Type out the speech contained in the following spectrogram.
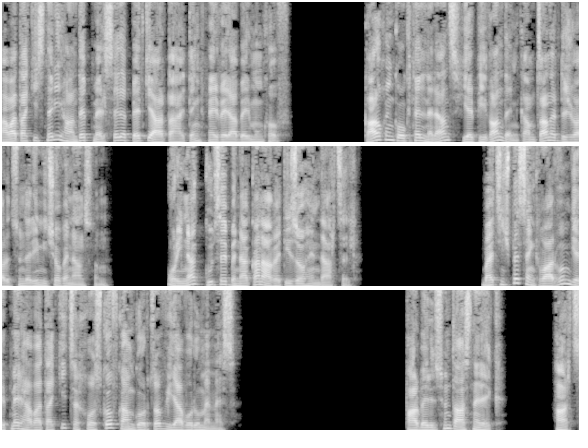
Հավատակիցների հանդեպ մեր սերը պետք է արտահայտենք մեր վերաբերմունքով։ Կարող ենք օգնել նրանց, երբ հիվանդ են կամ ծանր դժվարությունների միջով են անցնում։ Օրինակ, գուցե բնական աղետի զոհ են դարձել։ Բայց ինչպես ենք վարվում, երբ մեր հավատակիցը խոսքով կամ գործով վիրավորում է մեզ։ Բարբերություն 13 Հարց.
